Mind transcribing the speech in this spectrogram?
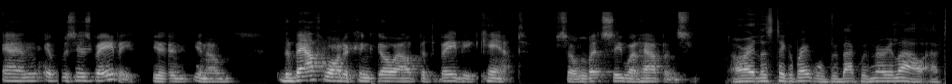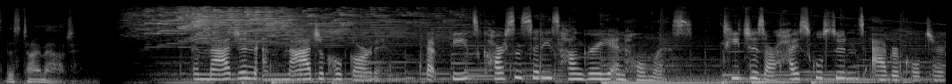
and it was his baby. You, you know the bathwater can go out but the baby can't. So let's see what happens all right let's take a break we'll be back with mary lau after this timeout imagine a magical garden that feeds Carson City's hungry and homeless, teaches our high school students agriculture,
